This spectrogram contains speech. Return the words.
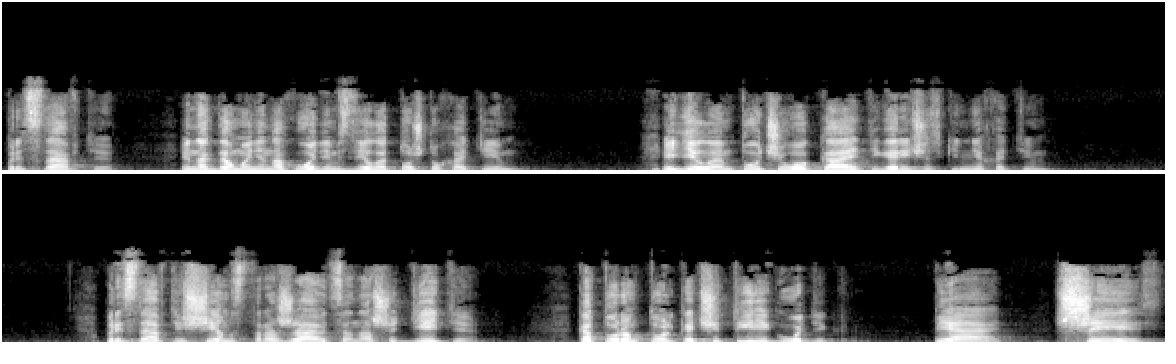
Представьте, иногда мы не находим сделать то, что хотим, и делаем то, чего категорически не хотим. Представьте, с чем сражаются наши дети, которым только 4 годика, 5, 6,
